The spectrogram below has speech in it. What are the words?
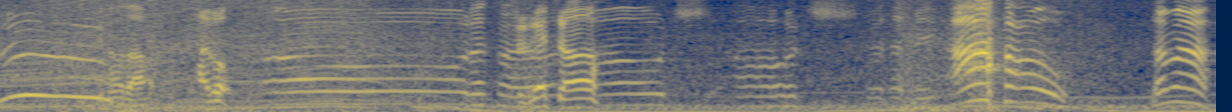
Genau da. Hallo. Oh, das war... Retter. Autsch, autsch. Das hat weh. Au! Sag mal,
